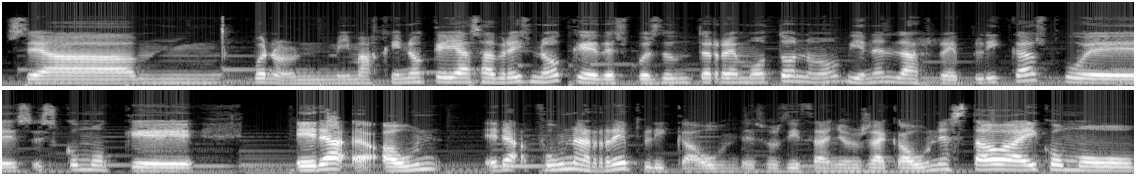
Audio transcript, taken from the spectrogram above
O sea, mm, bueno, me imagino que ya sabréis, ¿no? Que después de un terremoto, ¿no? Vienen las réplicas, pues es como que era aún, era, fue una réplica aún de esos 10 años. O sea, que aún estaba ahí como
